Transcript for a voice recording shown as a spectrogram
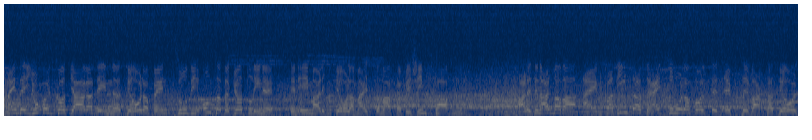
Am Ende jubelt Kurt Jara den Tiroler Fans zu, die unter der Gürtellinie den ehemaligen Tiroler Meistermacher beschimpft haben. Alles in allem aber ein verdienter 3 zu 0 Erfolg des FC Wacker Tirols.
